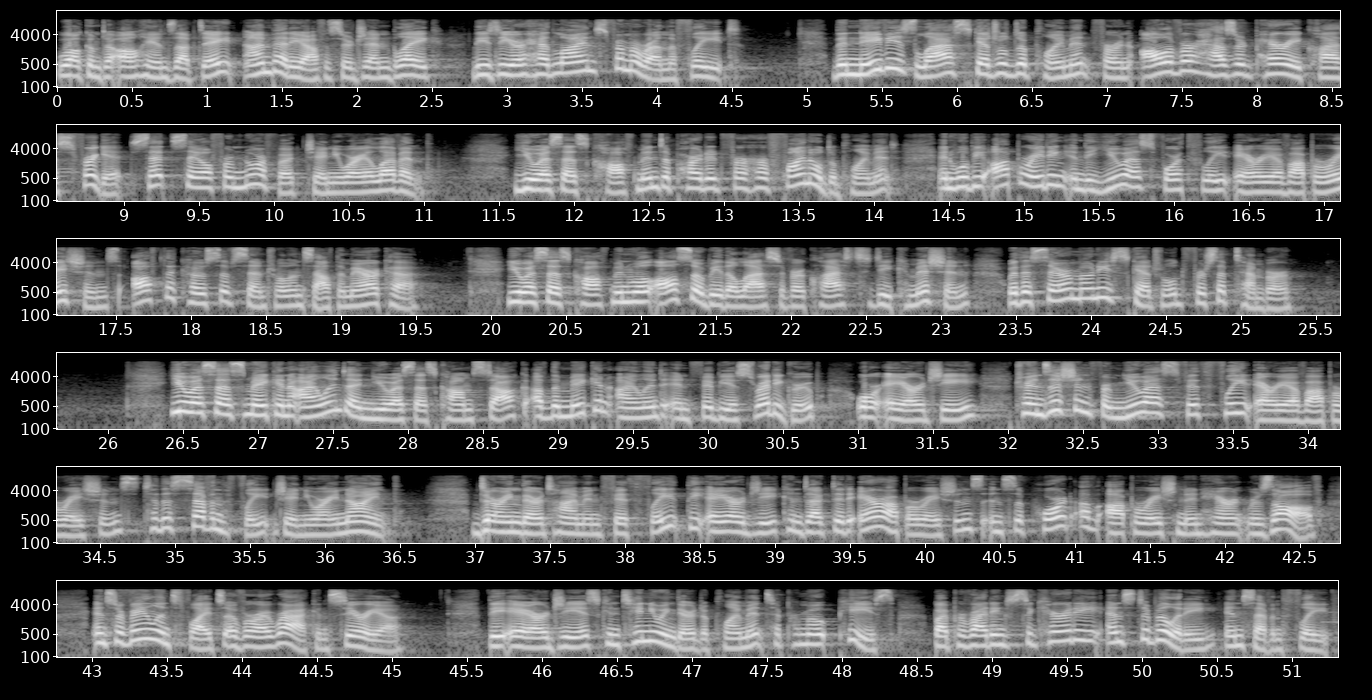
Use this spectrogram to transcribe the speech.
Welcome to All Hands Update. I'm Petty Officer Jen Blake. These are your headlines from around the fleet. The Navy's last scheduled deployment for an Oliver Hazard Perry class frigate set sail from Norfolk January 11th. USS Kauffman departed for her final deployment and will be operating in the U.S. 4th Fleet Area of Operations off the coast of Central and South America. USS Kauffman will also be the last of her class to decommission, with a ceremony scheduled for September. USS Makin Island and USS Comstock of the Makin Island Amphibious Ready Group, or ARG, transitioned from U.S. 5th Fleet Area of Operations to the 7th Fleet January 9th. During their time in 5th Fleet, the ARG conducted air operations in support of Operation Inherent Resolve and surveillance flights over Iraq and Syria. The ARG is continuing their deployment to promote peace by providing security and stability in 7th Fleet.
